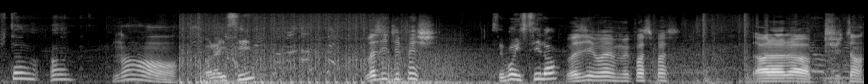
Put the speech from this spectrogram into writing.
Putain, hein. Non. Voilà, ici. Vas-y, dépêche. C'est bon, ici, là Vas-y, ouais, mais passe-passe. Ah là là, putain.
